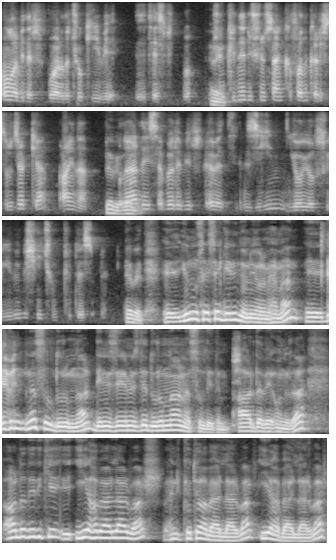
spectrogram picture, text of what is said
Olabilir. Bu arada çok iyi bir e, tespit bu. Evet. Çünkü ne düşünsen kafanı karıştıracakken aynen. Tabii, bu neredeyse böyle bir evet zihin yoyosu gibi bir şey çünkü tespit. Evet. Ee, Yunus Es'e geri dönüyorum hemen. Ee, dedim nasıl durumlar? Denizlerimizde durumlar nasıl dedim Arda ve Onur'a. Arda dedi ki "E, iyi haberler var. Hani kötü haberler var, iyi haberler var.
